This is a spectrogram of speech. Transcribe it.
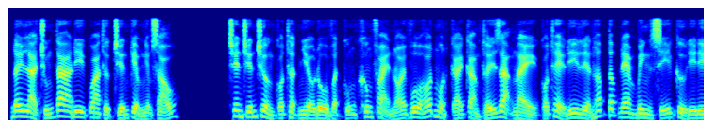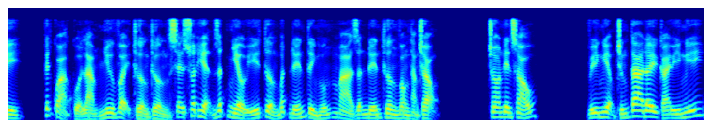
Đây là chúng ta đi qua thực chiến kiểm nghiệm sáu. Trên chiến trường có thật nhiều đồ vật cũng không phải nói vô hót một cái cảm thấy dạng này có thể đi liền hấp tấp đem binh sĩ cử đi đi, kết quả của làm như vậy thường thường sẽ xuất hiện rất nhiều ý tưởng bất đến tình huống mà dẫn đến thương vong thảm trọng. Cho nên sáu, vì nghiệm chúng ta đây cái ý nghĩ,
